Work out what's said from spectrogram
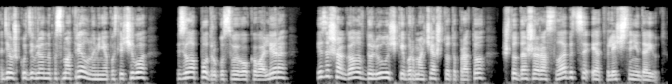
Девушка удивленно посмотрела на меня, после чего взяла под руку своего кавалера и зашагала вдоль улочки, бормоча что-то про то, что даже расслабиться и отвлечься не дают.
